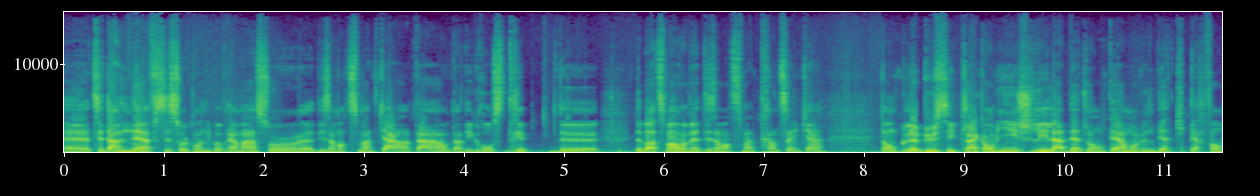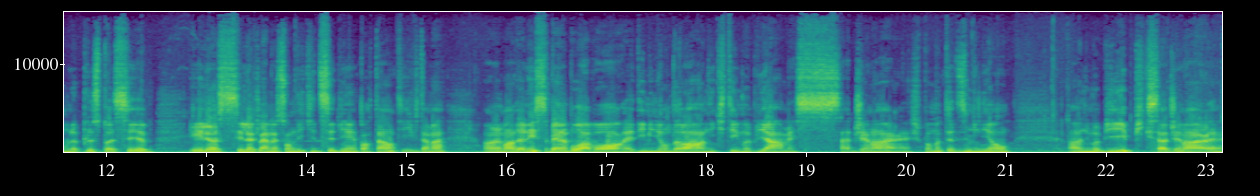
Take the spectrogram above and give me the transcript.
Euh, tu sais, dans le neuf, c'est sûr qu'on y va vraiment sur euh, des amortissements de 40 ans ou dans des grosses strips de, de bâtiments, on va mettre des amortissements de 35 ans. Donc, le but, c'est que quand on vient geler la dette long terme, on veut une dette qui performe le plus possible. Et là, c'est là que la notion de liquidité devient importante. Et évidemment, à un moment donné, c'est bien beau avoir euh, des millions de dollars en équité immobilière, mais ça te génère, euh, je sais pas, moi, tu as 10 millions en immobilier, puis que ça te génère euh,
